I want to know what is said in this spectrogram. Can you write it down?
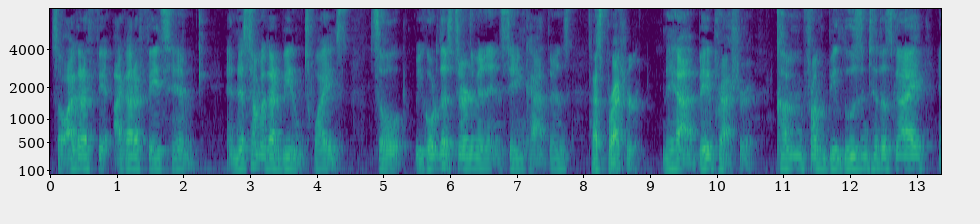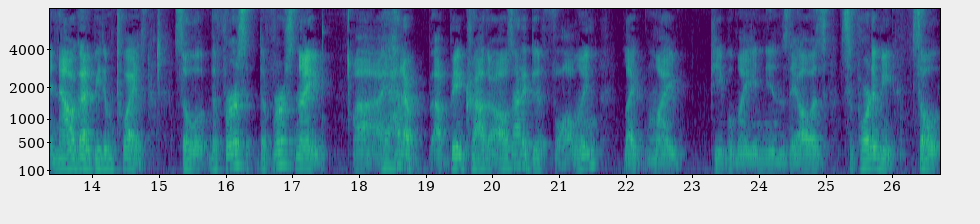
so I gotta fa- I gotta face him, and this time I gotta beat him twice. So we go to this tournament in St. Catharines. That's pressure. Yeah, big pressure coming from be losing to this guy, and now I got to beat him twice. So the first the first night, uh, I had a a big crowd there. I was had a good following. Like my people, my Indians, they always supported me. So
